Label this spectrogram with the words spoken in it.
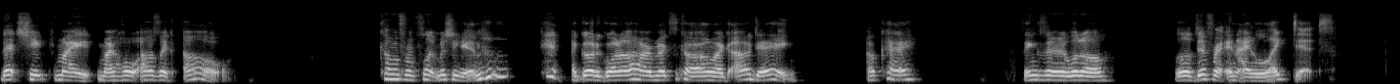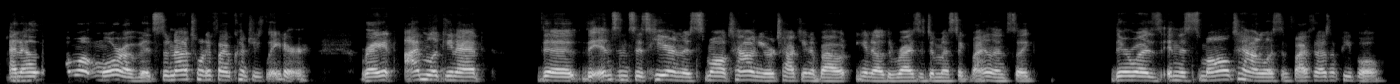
that shaped my my whole, I was like, oh, coming from Flint, Michigan, I go to Guadalajara, Mexico. I'm like, oh dang. Okay. Things are a little little different. And I liked it. And I, I want more of it. So now 25 countries later, right? I'm looking at the the instances here in this small town you were talking about you know the rise of domestic violence like there was in this small town less than 5000 people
